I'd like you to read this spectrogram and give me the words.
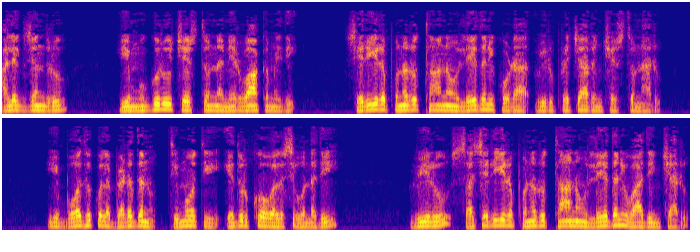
అలెగ్జంద్రు ఈ ముగ్గురు చేస్తున్న నిర్వాకమిది. శరీర పునరుత్థానం లేదని కూడా వీరు ప్రచారం చేస్తున్నారు. ఈ బోధకుల బెడదను తిమోతి ఎదుర్కోవలసి ఉన్నది. వీరు సశరీర పునరుత్థానం లేదని వాదించారు.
